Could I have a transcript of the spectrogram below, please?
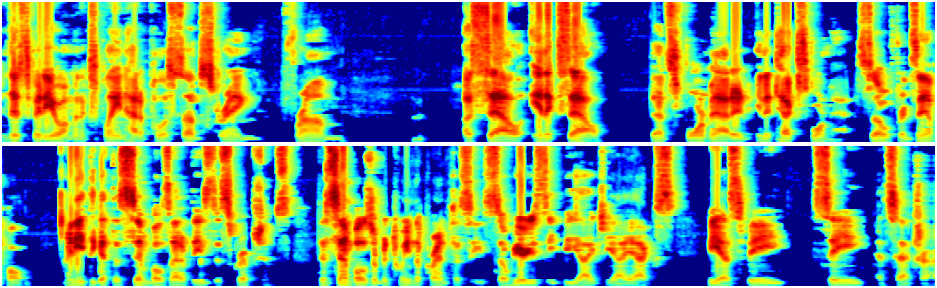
In this video, I'm going to explain how to pull a substring from a cell in Excel that's formatted in a text format. So, for example, I need to get the symbols out of these descriptions. The symbols are between the parentheses. So here you see BIGIX, BSV, C, etc.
